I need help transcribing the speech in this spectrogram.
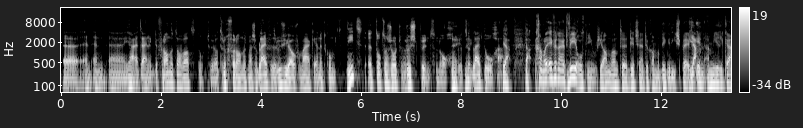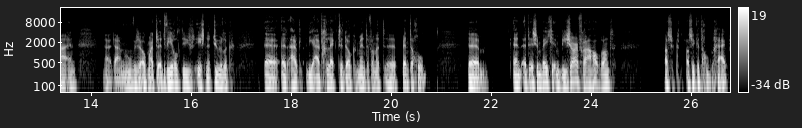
Eh, en en eh, ja, uiteindelijk er verandert dan wat. Er wordt weer wat terug veranderd, maar ze blijven er ruzie over maken. En het komt niet eh, tot een soort rustpunt nog. Nee, het eh, nee. blijft doorgaan. Ja, nou gaan we even naar het wereldnieuws, Jan. Want eh, dit zijn natuurlijk allemaal dingen die spelen Ja. in Amerika. En nou, daarom noemen we ze ook. Maar het, het wereldnieuws is natuurlijk eh, het uit, die uitgelekte documenten van het eh, Pentagon. Ehm, en het is een beetje een bizar verhaal, want als ik, als ik het goed begrijp,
